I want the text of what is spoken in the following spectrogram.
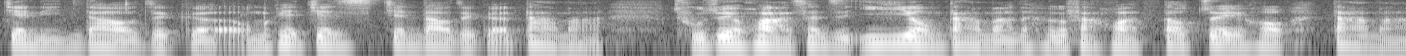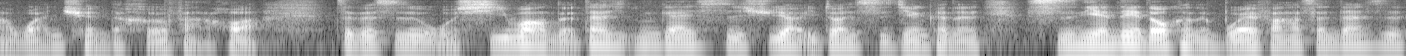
见临到这个，我们可以见见到这个大麻除罪化，甚至医用大麻的合法化，到最后大麻完全的合法化，这个是我希望的，但应该是需要一段时间，可能十年内都可能不会发生，但是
